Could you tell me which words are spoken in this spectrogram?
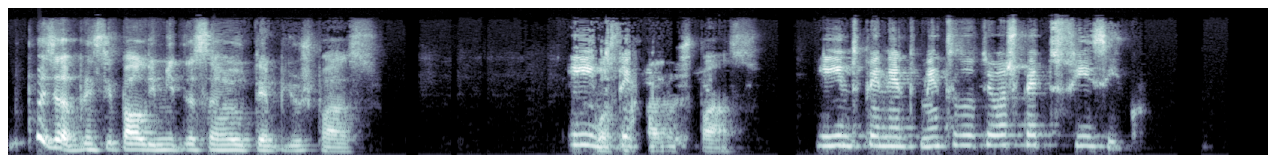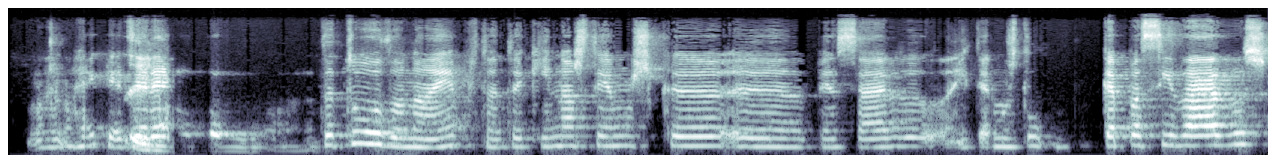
Depois a principal limitação é o tempo e o espaço. E, independente... no espaço. e independentemente do teu aspecto físico. Não é? Quer dizer, é de tudo, não é? Portanto, aqui nós temos que uh, pensar em termos de capacidades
